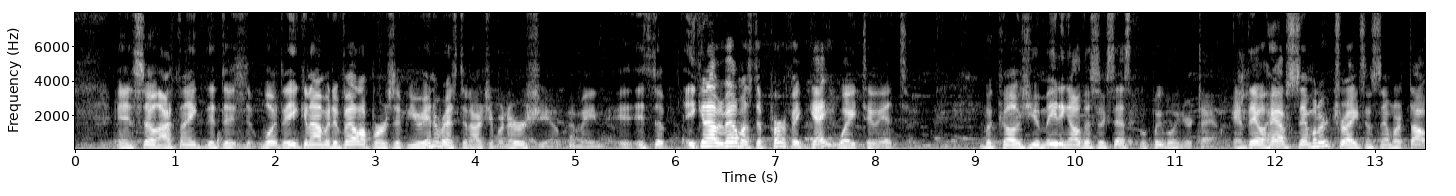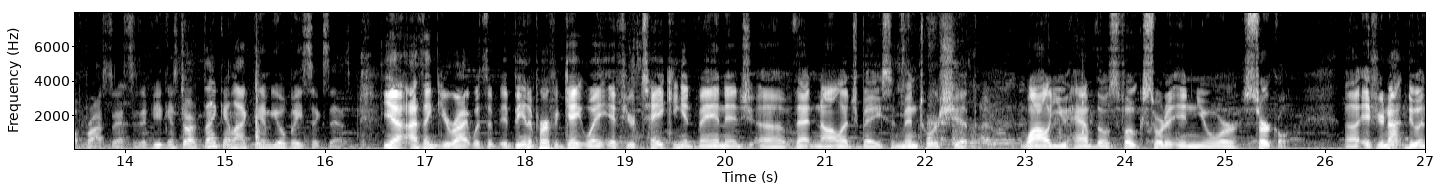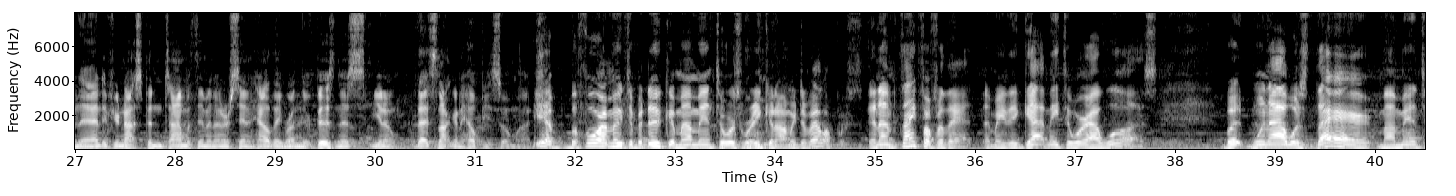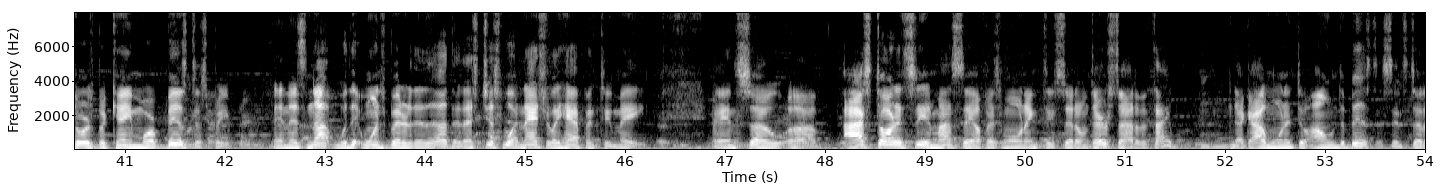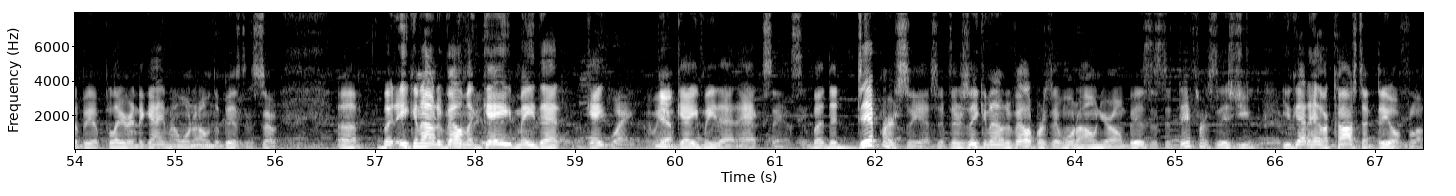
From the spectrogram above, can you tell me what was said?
And so I think that the, the, what the economic developers, if you're interested in entrepreneurship, I mean, it's the economic development is the perfect gateway to it because you're meeting all the successful people in your town, and they'll have similar traits and similar thought processes. If you can start thinking like them, you'll be successful. Yeah, I think you're right with it being a perfect gateway. If you're taking advantage of that knowledge base and mentorship while you have those folks sort of in your circle uh, if you're not doing that, if you're not spending time with them and understanding how they run their business, you know that's not going to help you so much. Yeah, before I moved to Paducah, my mentors were economic developers, and I'm thankful for that. I mean, it got me to where I was. But when I was there, my mentors became more business people, and it's not that one's better than the other. That's just what naturally happened to me. And so uh, I started seeing myself as wanting to sit on their side of the table. Mm-hmm. Like I wanted to own the business instead of be a player in the game. I want to own the business. So, uh, but economic development gave me that gateway. I mean, yeah. it gave me that access. But the difference is, if there's economic developers that want to own your own business, the difference is you you got to have a constant deal flow.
